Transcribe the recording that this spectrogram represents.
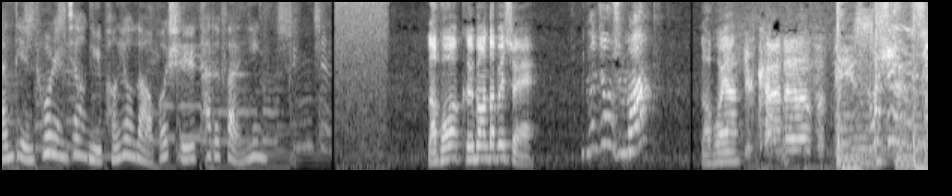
晚点突然叫女朋友老婆时，他的反应。老婆，可以帮我倒杯水。你们叫我什么？老婆呀。不是不是。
